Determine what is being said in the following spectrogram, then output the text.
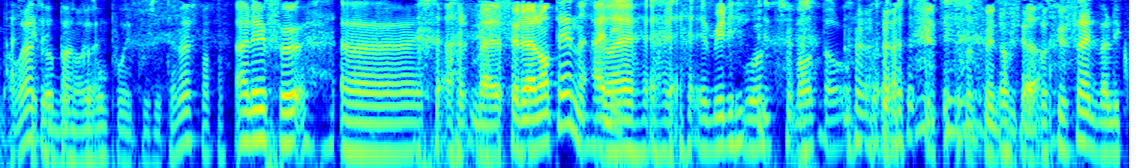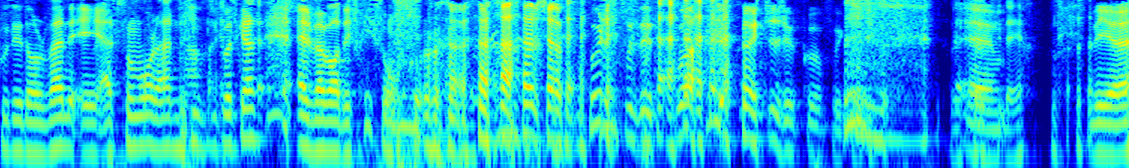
Bah voilà, c'est une bonne quoi. raison pour épouser ta meuf maintenant. Allez feu euh... bah, fais-le à l'antenne. Allez. ouais. Emily Ouais. si tu m'entends Trois semaines Non, plus tard. parce que ça, elle va l'écouter dans le van et à ce moment-là du du podcast, elle va avoir des frissons. J'avoue, le faux espoir. Ok, je coupe. ok. Mais ça Euh, Mais, euh,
